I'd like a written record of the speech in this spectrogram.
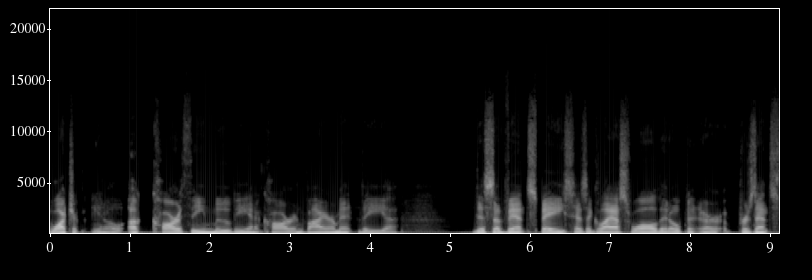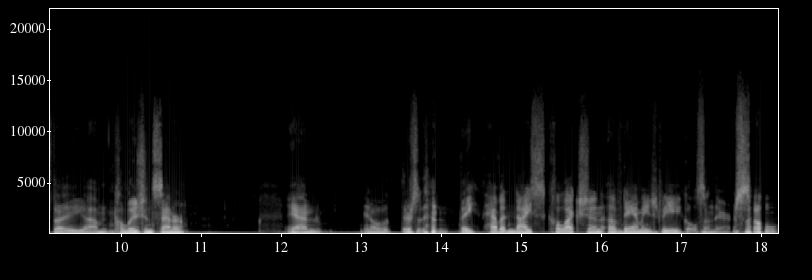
watch a you know a car themed movie in a car environment the uh, this event space has a glass wall that open or presents the um, collision center, and you know there's they have a nice collection of damaged vehicles in there, so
